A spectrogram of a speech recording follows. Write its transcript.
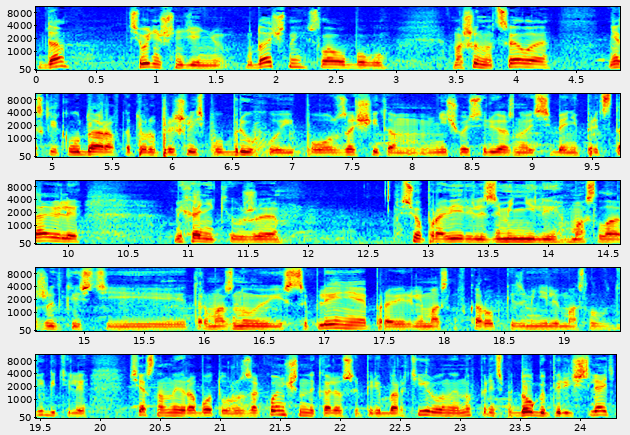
да, сегодняшний день удачный, слава богу. Машина целая. Несколько ударов, которые пришлись по брюху и по защитам, ничего серьезного из себя не представили. Механики уже все проверили, заменили масла, жидкости, тормозную и сцепление, проверили масло в коробке, заменили масло в двигателе. Все основные работы уже закончены, колеса перебортированы. Ну, в принципе, долго перечислять.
